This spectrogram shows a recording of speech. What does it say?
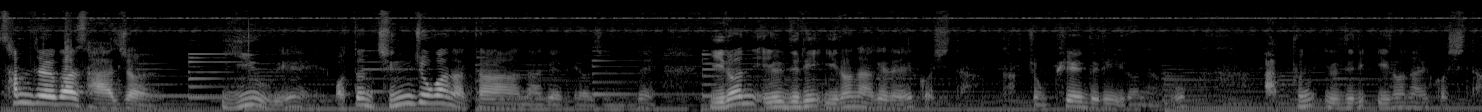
3절과 4절 이후에 어떤 징조가 나타나게 되어지는데 이런 일들이 일어나게 될 것이다. 각종 피해들이 일어나고 아픈 일들이 일어날 것이다.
